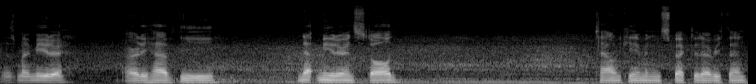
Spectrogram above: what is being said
There's my meter. I already have the net meter installed. Town came and inspected everything.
